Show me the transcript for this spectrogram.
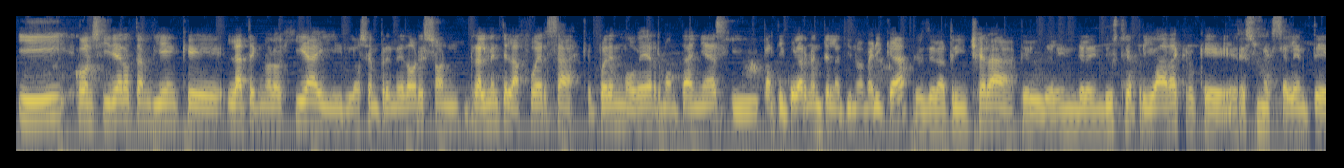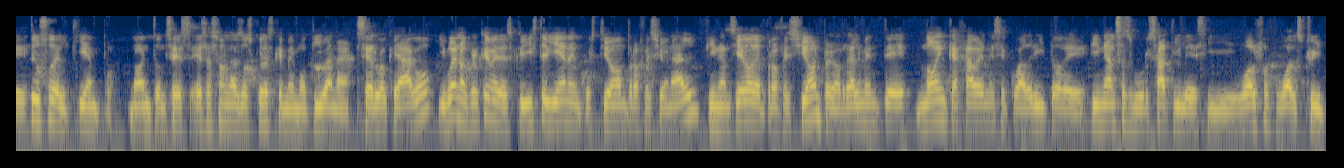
Y considero también que la tecnología y los emprendedores son realmente la fuerza que pueden mover montañas y particularmente en Latinoamérica, desde la trinchera de, la, industria privada, creo que es un excelente uso del tiempo. ¿no? Entonces, esas son las dos cosas que me motivan a hacer lo que hago. Y bueno, creo que me escribiste bien en cuestión profesional, financiero de profesión, pero realmente no encajaba en ese cuadrito de finanzas bursátiles y Wolf of Wall Street,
